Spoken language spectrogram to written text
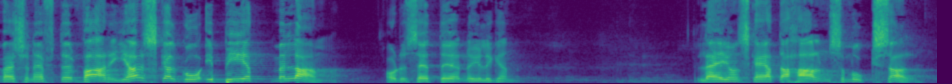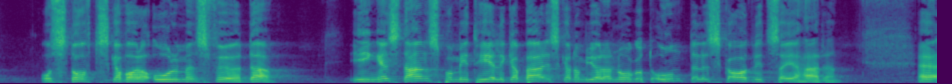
Versen efter, vargar skall gå i bet med lamm. Har du sett det nyligen? Lejon ska äta halm som oxar och stoft ska vara ormens föda. Ingenstans på mitt heliga berg ska de göra något ont eller skadligt, säger Herren. Eh,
